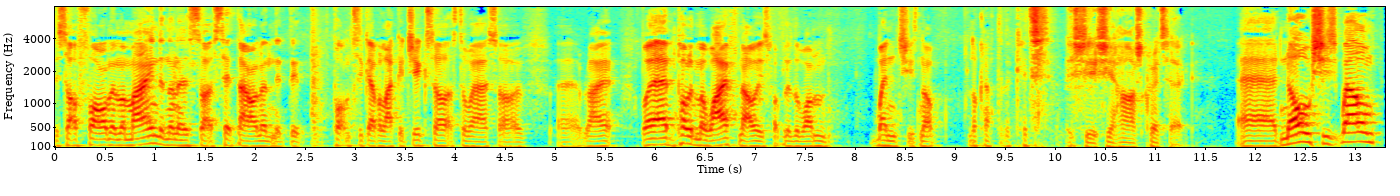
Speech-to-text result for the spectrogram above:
they sort of form in my mind. And then I sort of sit down and they, they put them together like a jigsaw. That's the way I sort of uh, write. But uh, probably my wife now is probably the one when she's not looking after the kids. Is she, is she a harsh critic? Uh, no, she's well.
